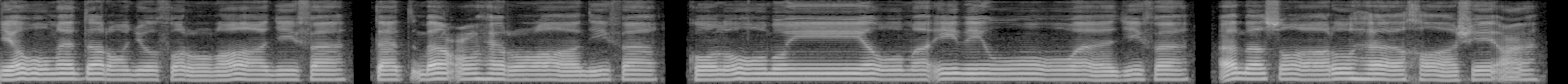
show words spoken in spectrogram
يوم ترجف الراجفة تتبعها الرادفة قلوب يومئذ واجفة أبصارها خاشعة.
